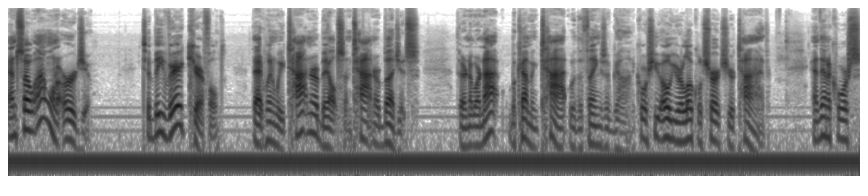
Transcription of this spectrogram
And so I want to urge you to be very careful that when we tighten our belts and tighten our budgets, we're not becoming tight with the things of God. Of course, you owe your local church your tithe. And then, of course,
